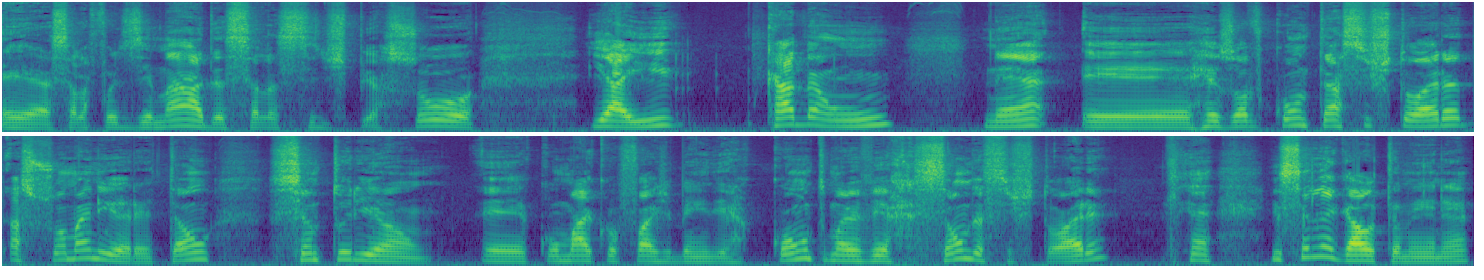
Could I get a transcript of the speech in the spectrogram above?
é, se ela foi dizimada, se ela se dispersou. E aí cada um né, é, resolve contar essa história à sua maneira. Então, Centurião, é, com Michael Fassbender, conta uma versão dessa história. Isso é legal também, né?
